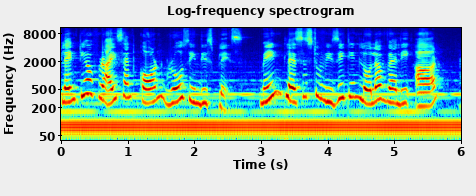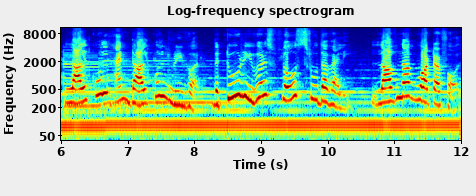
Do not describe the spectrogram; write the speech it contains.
Plenty of rice and corn grows in this place. Main places to visit in Lolab Valley are Lalkul and Dalkul River. The two rivers flows through the valley. Lavnag Waterfall.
